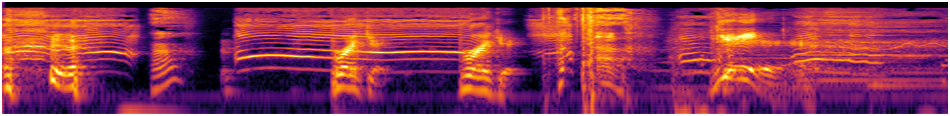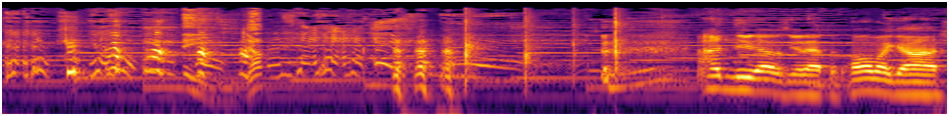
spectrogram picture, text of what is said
Oh. Huh? Break it! Break it! Yeah! yup. I knew that was gonna happen. Oh my gosh.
